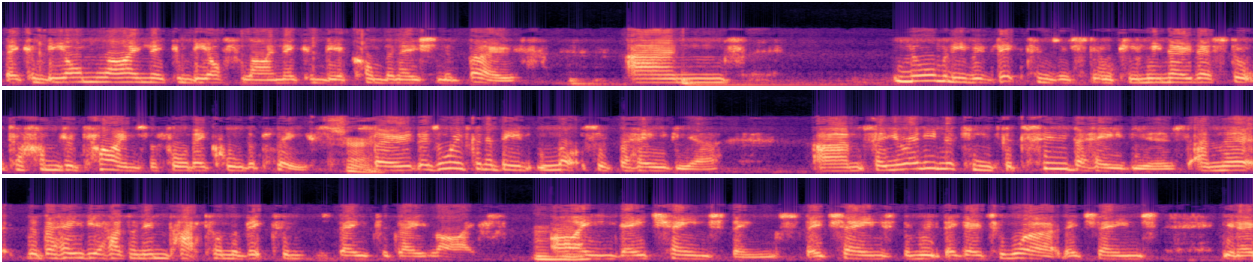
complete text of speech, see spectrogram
They can be online, they can be offline, they can be a combination of both. And normally with victims of stalking, we know they're stalked a hundred times before they call the police. Sure. So there's always going to be lots of behaviour. Um, so you're only looking for two behaviours, and the, the behaviour has an impact on the victim's day-to-day life. Mm-hmm. I.e., they change things. They change the route they go to work. They change, you know,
